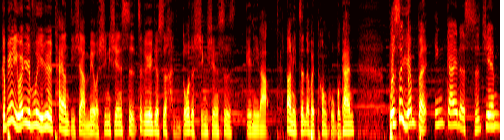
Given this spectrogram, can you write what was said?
可别以为日复一日，太阳底下没有新鲜事，这个月就是很多的新鲜事给你啦，让你真的会痛苦不堪。不是原本应该的时间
